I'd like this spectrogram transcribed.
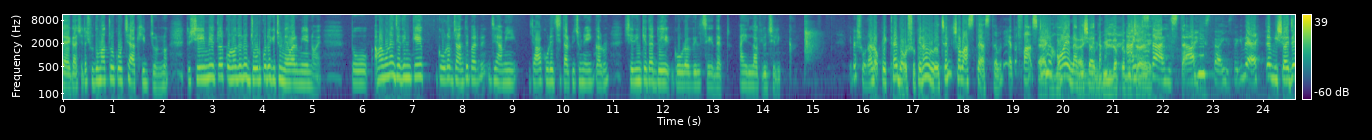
জায়গা সেটা শুধুমাত্র করছে আখির জন্য। তো সেই মেয়ে তো আর কোনোদিনও জোর করে কিছু নেওয়ার মেয়ে নয়। তো আমার মনে হয় যেদিনকে গৌরব জানতে পারবে যে আমি যা করেছি তার পিছনে এই কারণ। সেদিনকে the day Gourab will say that I love you Jhilik এটা শোনার অপেক্ষায় দর্শকেরাও রয়েছেন সব আস্তে আস্তে হবে এত ফাস্ট হলে হয় না বিষয়টা। Up তো চাই। আহিস্তা আহিস্তা। আহিস্তা আহিস্তা। কিন্তু একটা বিষয় যে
